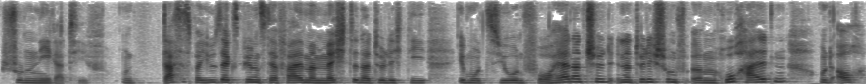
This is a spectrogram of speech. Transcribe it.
schon negativ. Und das ist bei User Experience der Fall. Man möchte natürlich die Emotion vorher natürlich schon ähm, hochhalten und auch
